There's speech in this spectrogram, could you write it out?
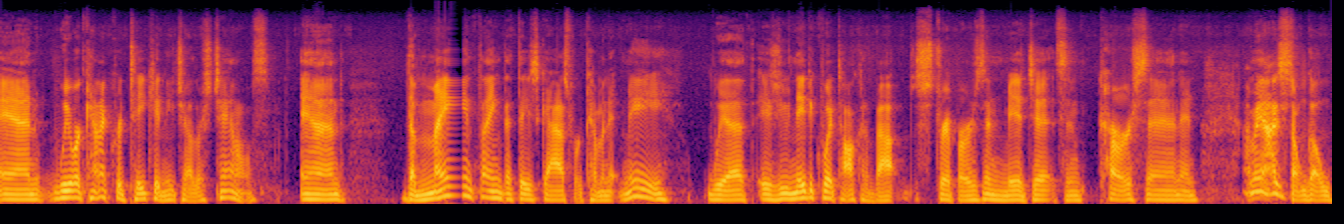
And we were kind of critiquing each other's channels. And the main thing that these guys were coming at me with is you need to quit talking about strippers and midgets and cursing. And I mean, I just don't go,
